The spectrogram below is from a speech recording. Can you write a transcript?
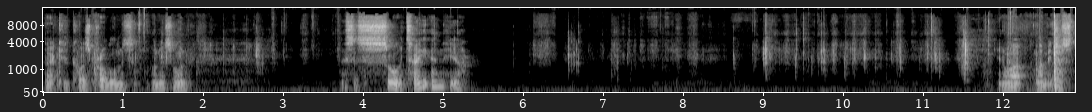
that could cause problems on its own. This is so tight in here. You know what, let me just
